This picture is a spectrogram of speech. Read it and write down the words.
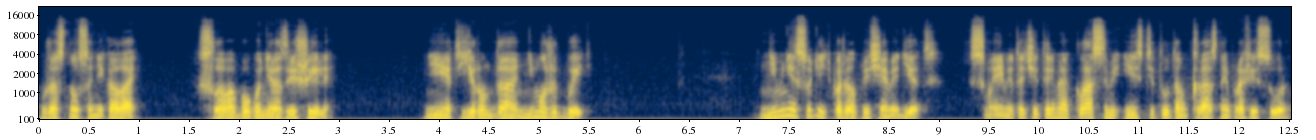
ужаснулся Николай. Слава богу, не разрешили. Нет, ерунда, не может быть. «Не мне судить», — пожал плечами дед. «С моими-то четырьмя классами и институтом красной профессуры.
